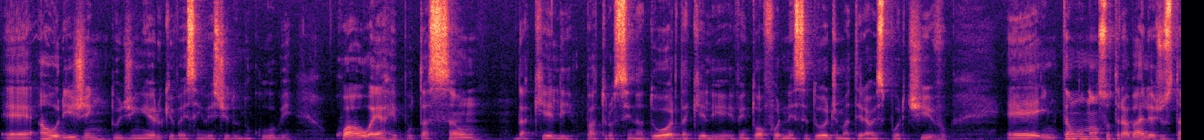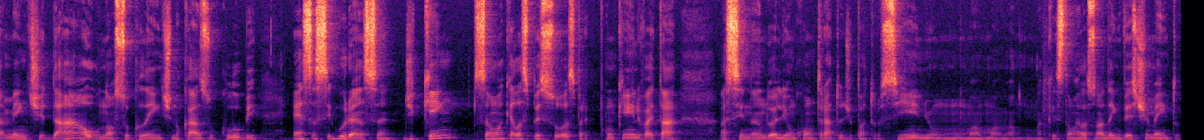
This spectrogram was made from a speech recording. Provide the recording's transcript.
é, a origem do dinheiro que vai ser investido no clube, qual é a reputação daquele patrocinador, daquele eventual fornecedor de material esportivo é, então, o nosso trabalho é justamente dar ao nosso cliente, no caso o clube, essa segurança de quem são aquelas pessoas pra, com quem ele vai estar tá assinando ali um contrato de patrocínio, uma, uma, uma questão relacionada a investimento.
